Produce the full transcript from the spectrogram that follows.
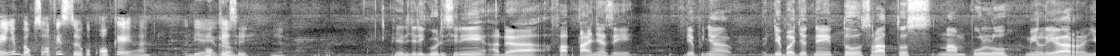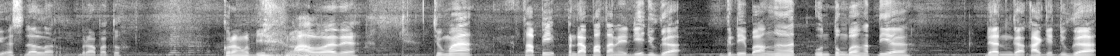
kayaknya box office cukup oke ya dia Oke itu. sih. Iya. Ya, jadi gue di sini ada faktanya sih. Dia punya dia budgetnya itu 160 miliar US dollar. Berapa tuh? Kurang lebih mahal banget ya. Cuma tapi pendapatannya dia juga gede banget, untung banget dia. Dan nggak kaget juga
